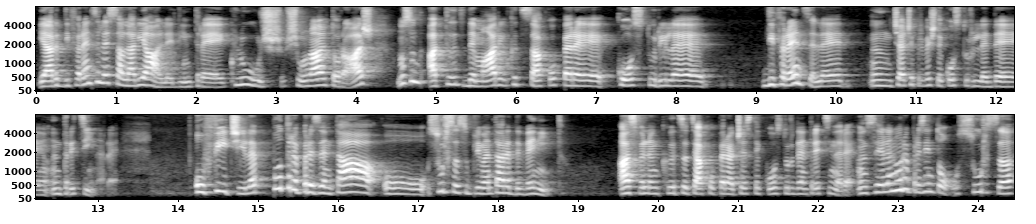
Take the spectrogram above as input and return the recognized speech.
Iar diferențele salariale dintre Cluj și un alt oraș nu sunt atât de mari încât să acopere costurile, diferențele în ceea ce privește costurile de întreținere. Oficiile pot reprezenta o sursă suplimentară de venit, astfel încât să-ți acopere aceste costuri de întreținere. Însă ele nu reprezintă o, o sursă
